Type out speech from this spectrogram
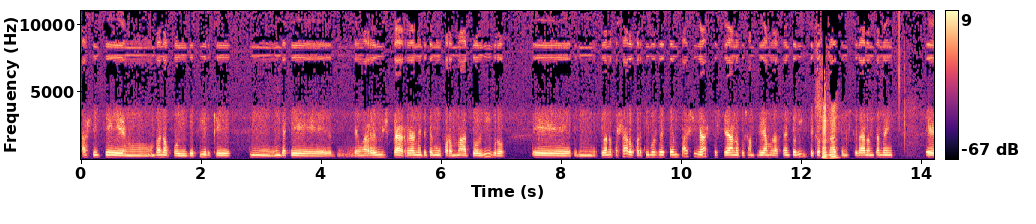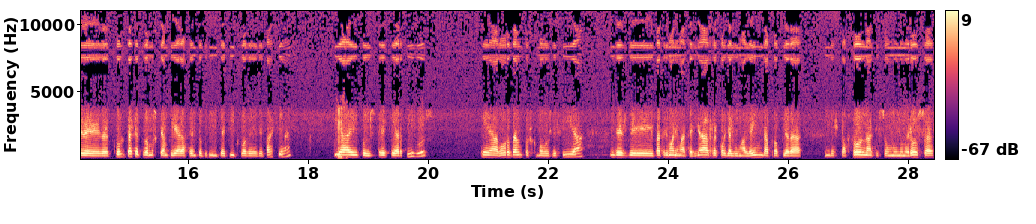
Así que, mm, bueno, pois decir que Mm, inda que é unha revista, realmente ten un formato libro, eh, mm, este ano pasado partimos de 100 páxinas, este ano pues, ampliamos a 120, que ao final uh -huh. se nos quedaron tamén eh, curtas e tuvemos que ampliar a 130 e pico de, de páxinas, e hai pois 13 artigos que abordan, pois como vos decía, desde patrimonio material, recolle algunha lenda propia da, desta zona, que son moi numerosas,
